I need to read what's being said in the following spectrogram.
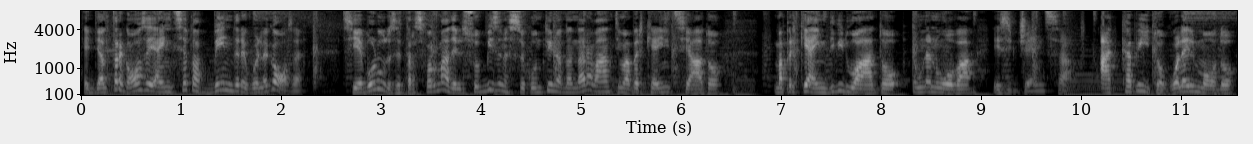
e di altre cose e ha iniziato a vendere quelle cose. Si è evoluto, si è trasformato, il suo business continua ad andare avanti, ma perché ha iniziato ma perché ha individuato una nuova esigenza. Ha capito qual è il modo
